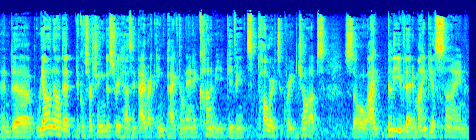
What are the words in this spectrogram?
And uh, we all know that the construction industry has a direct impact on any economy, given its power to create jobs. So I believe that it might be a sign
